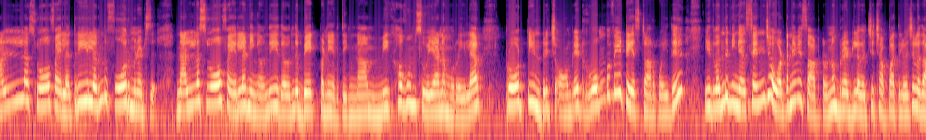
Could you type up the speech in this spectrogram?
நல்ல ஸ்லோ ஃபயரில் த்ரீலேருந்து ஃபோர் மினிட்ஸ் நல்ல ஸ்லோ ஃபயரில் நீங்கள் வந்து இதை வந்து பேக் பண்ணி எடுத்திங்கன்னா மிகவும் சுவையான முறையில் ப்ரோட்டீன் ரிச் ஆம்லேட் ரொம்பவே டேஸ்ட்டாக இருக்கும் இது. இது வந்து நீங்கள் செஞ்ச உடனே சாப்பிட்றணும் ப்ரெட்டில் வச்சு சப்பாத்தியில் வச்சு அல்லது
